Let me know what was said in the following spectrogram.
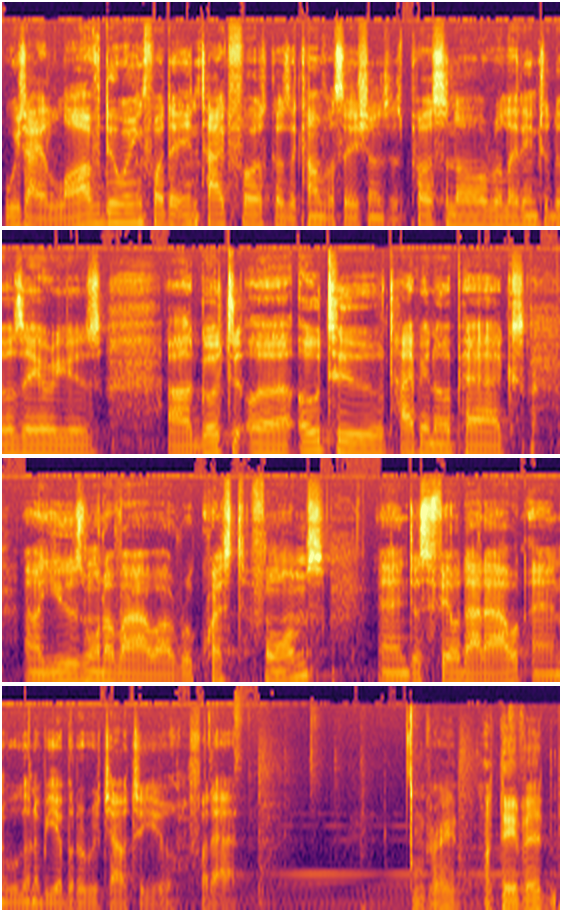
which I love doing for the intact folks because the conversations is personal relating to those areas, uh, go to uh, O2, type in OPEX, uh, use one of our request forms, and just fill that out, and we're going to be able to reach out to you for that. Great. Well, David,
